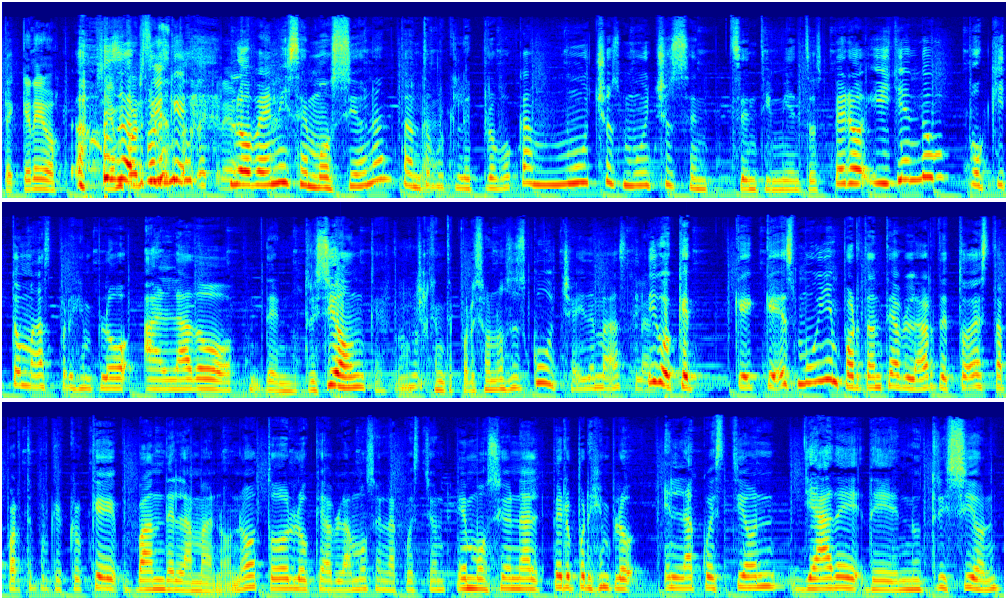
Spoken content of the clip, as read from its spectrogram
Te creo. 100% te creo. lo ven y se emocionan tanto porque le provocan muchos, muchos sentimientos. Pero y yendo un poquito más, por ejemplo, al lado de nutrición, que mucha gente por eso nos escucha y demás, digo que que, es muy importante hablar de toda esta parte porque creo que van de la mano, ¿no? Todo lo que hablamos en la cuestión emocional. Pero, por ejemplo, en la cuestión ya de, de nutrición,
